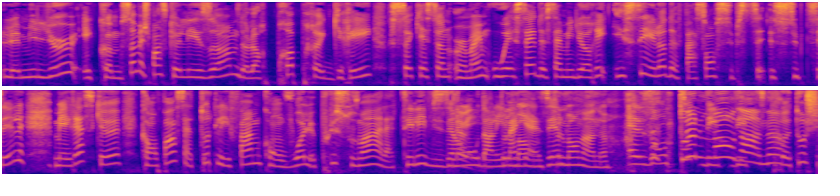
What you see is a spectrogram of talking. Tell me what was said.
le milieu est comme ça, mais je pense que les hommes, de leur propre gré, se questionnent eux-mêmes ou essaient de s'améliorer ici et là de façon subtile. Mais reste que quand on pense à toutes les femmes qu'on voit le plus souvent à la télévision ben ou dans les magazines, tout le monde en a. Elles ont toutes des, des petites retouches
